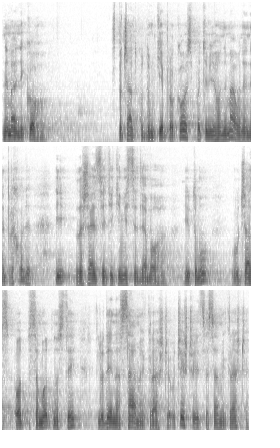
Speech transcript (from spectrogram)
нема нікого. Спочатку думки про когось, потім його нема, вони не приходять, і лишається тільки місце для Бога. І тому у час от самотності людина саме краще очищується, саме краще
